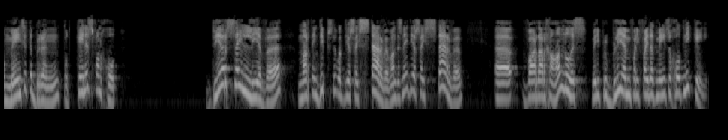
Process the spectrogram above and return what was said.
Om mense te bring tot kennis van God deur sy lewe, maar ten diepste ook deur sy sterwe, want dit is net deur sy sterwe uh waar daar gehandel is met die probleem van die feit dat mense God nie ken nie.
